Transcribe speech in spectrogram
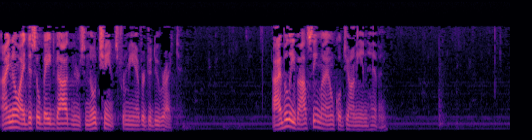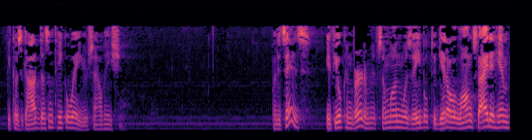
I know I disobeyed God, and there's no chance for me ever to do right. I believe I'll see my Uncle Johnny in heaven. Because God doesn't take away your salvation. But it says, if you'll convert him, if someone was able to get alongside of him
